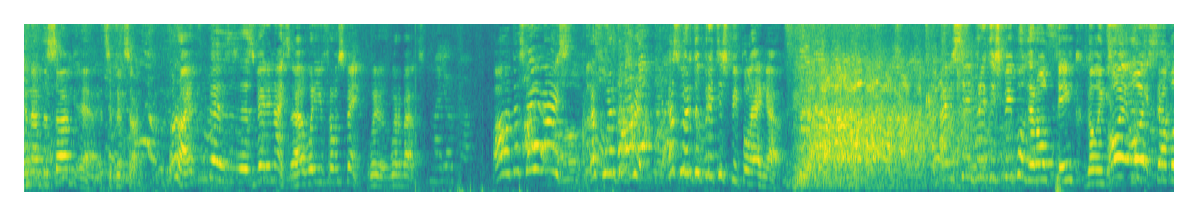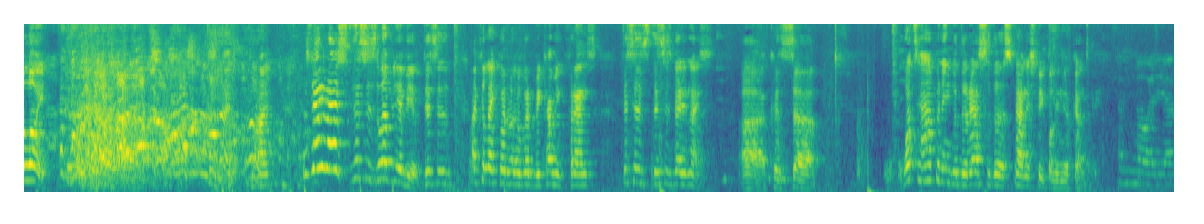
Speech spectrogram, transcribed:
Another song? Yeah, it's a good song. All right, that's, that's very nice. Uh, where are you from Spain? Where, whereabouts? Mallorca. Oh, that's very nice. That's where the that's where the British people hang out. I've seen British people; they're all pink, going oi oi saveloy. all right, it's very nice. This is lovely of you. This is. I feel like we're, we're becoming friends. This is this is very nice. Because uh, what's happening with the rest of the Spanish people in your country? I have no idea.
